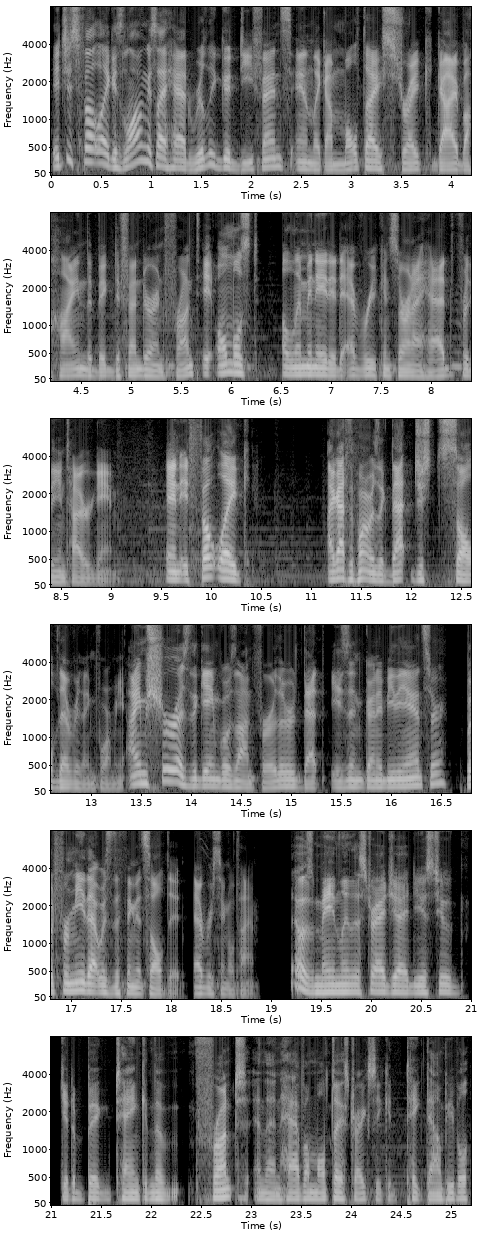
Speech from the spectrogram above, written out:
it just felt like as long as I had really good defense and like a multi strike guy behind the big defender in front, it almost eliminated every concern I had for the entire game. And it felt like I got to the point where I was like, that just solved everything for me. I'm sure as the game goes on further, that isn't going to be the answer. But for me, that was the thing that solved it every single time. That was mainly the strategy I'd used to get a big tank in the front and then have a multi strike so you could take down people.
